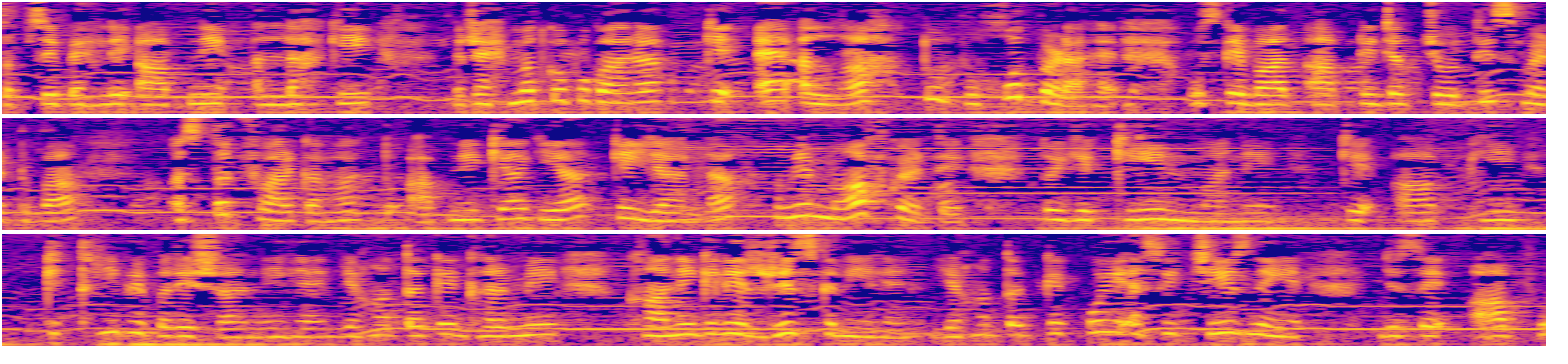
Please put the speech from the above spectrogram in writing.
سب سے پہلے آپ نے اللہ کی رحمت کو پکارا کہ اے اللہ، تو بہت بڑا ہے۔ اس کے بعد آپ نے جب چونتیس مرتبہ استغفار کہا، تو آپ نے کیا کیا کہ یا اللہ، ہمیں معاف کر دے۔ تو یقین مانے کہ آپ کی کتنی بھی پریشانی ہے، یہاں تک کہ گھر میں کھانے کے لیے رزق نہیں ہے، یہاں تک کہ کوئی ایسی چیز نہیں ہے جسے آپ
